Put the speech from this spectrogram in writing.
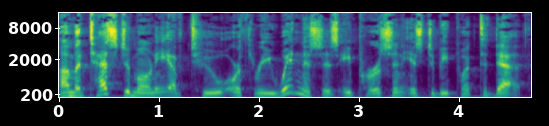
On the testimony of two or three witnesses, a person is to be put to death.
